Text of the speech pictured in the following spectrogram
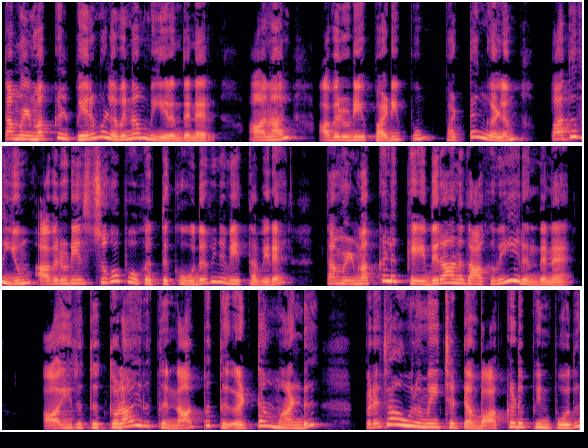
தமிழ் மக்கள் பெருமளவு நம்பியிருந்தனர். ஆனால் அவருடைய படிப்பும் பட்டங்களும் பதவியும் அவருடைய சுகபோகத்துக்கு உதவினவே தவிர தமிழ் மக்களுக்கு எதிரானதாகவே இருந்தன. ஆயிரத்து தொள்ளாயிரத்து நாற்பத்தி எட்டாம் ஆண்டு பிரஜா உரிமை சட்ட வாக்கெடுப்பின் போது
